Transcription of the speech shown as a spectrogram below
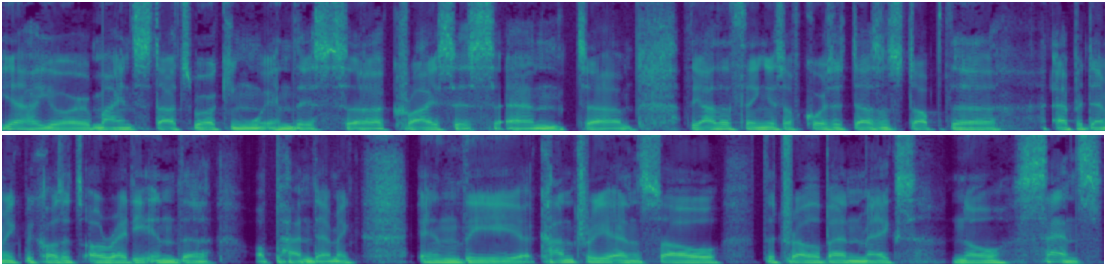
yeah, your mind starts working in this uh, crisis. And um, the other thing is, of course, it doesn't stop the epidemic because it's already in the or pandemic in the country, and so the travel ban makes no sense.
